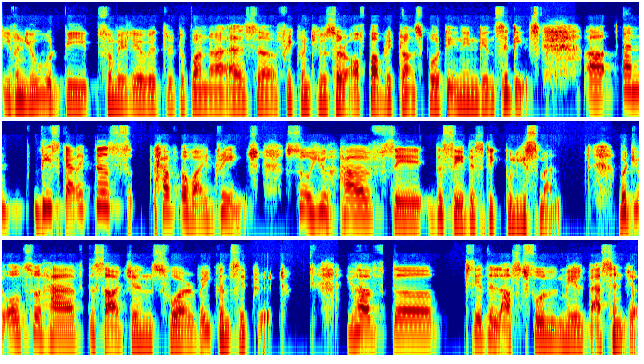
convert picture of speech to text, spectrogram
even you would be familiar with, Rituparna, as a frequent user of public transport in Indian cities. and these characters have a wide range. So you have, say, the sadistic policeman but you also have the sergeants who are very considerate. You have the, say, the lustful male passenger,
